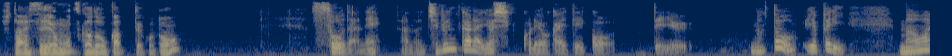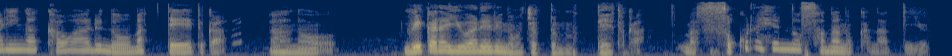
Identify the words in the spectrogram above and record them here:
主体性を持つかどうかってこと？そうだね。あの、自分からよし、これを変えていこうっていうのと、やっぱり、周りが変わるのを待ってとか、あの、上から言われるのをちょっと待ってとか、まあ、そこら辺の差なのかなっていう、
